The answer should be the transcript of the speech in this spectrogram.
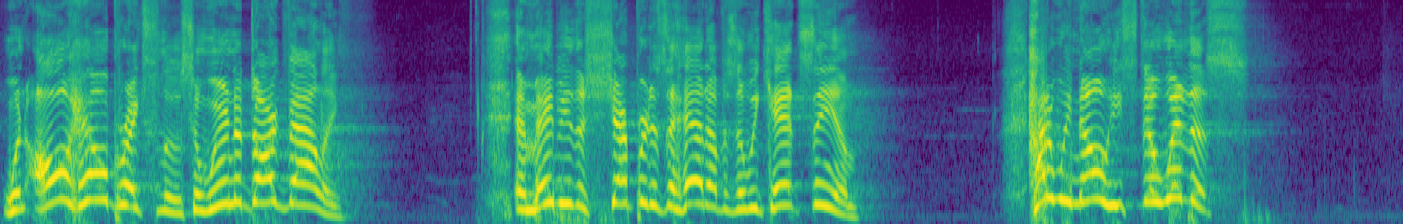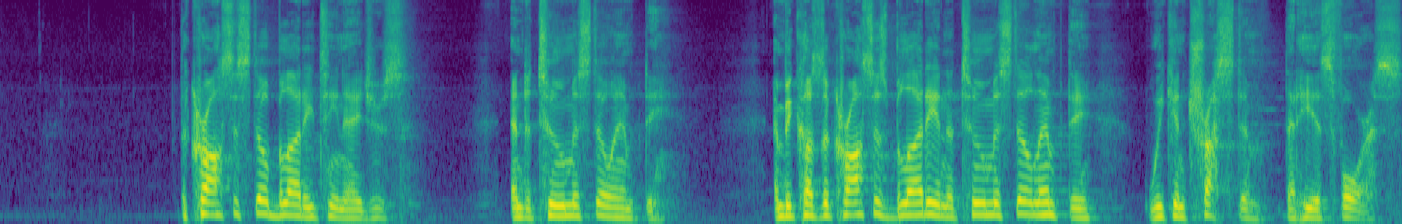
When all hell breaks loose and we're in a dark valley, and maybe the shepherd is ahead of us and we can't see him, how do we know he's still with us? The cross is still bloody, teenagers, and the tomb is still empty. And because the cross is bloody and the tomb is still empty, we can trust Him that He is for us.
